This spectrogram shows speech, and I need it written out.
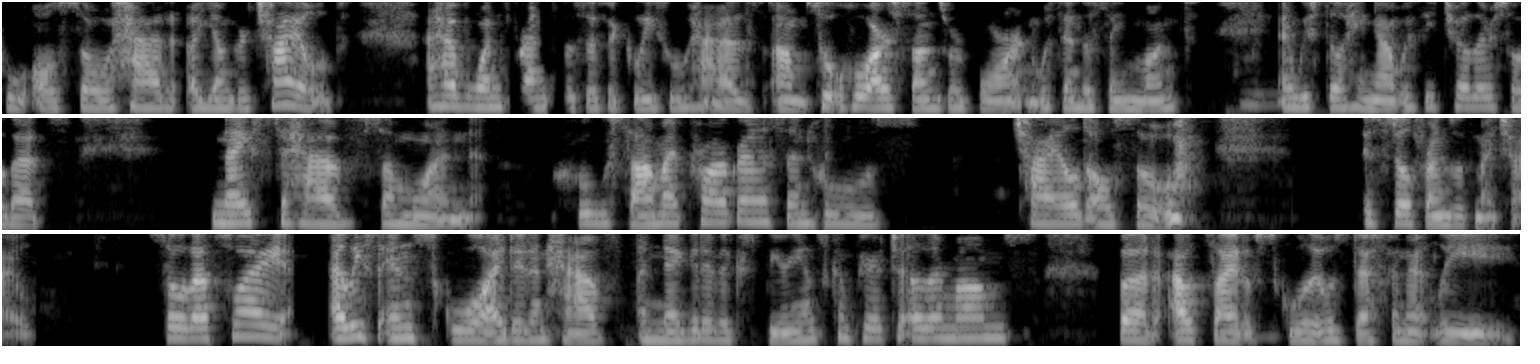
who also had a younger child. I have one friend specifically who has, um, so who our sons were born within the same month, mm-hmm. and we still hang out with each other. So that's nice to have someone who saw my progress and whose child also is still friends with my child. So that's why, at least in school, I didn't have a negative experience compared to other moms. But outside of school, it was definitely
